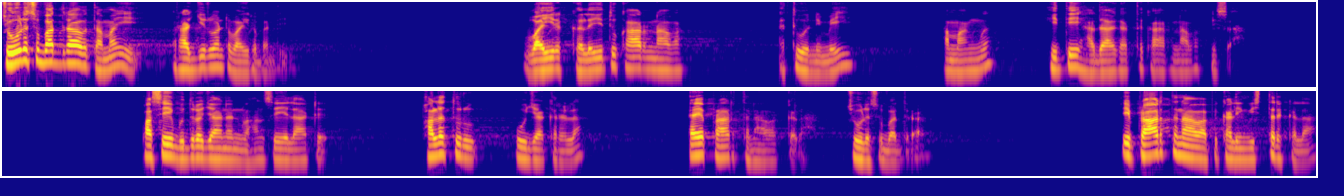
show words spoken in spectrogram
චූල සුබද්‍රාව තමයි රජ්ජිරුවන්ට වෛර බඳීම. වෛර කළ යුතු කාරණාවක් ඇතුව නෙමෙයි අමංව හිතේ හදාගත්ත කාරණාවක් නිසා. පසේ බුදුරජාණන් වහන්සේලාට පළතුරු පූජ කරලා ඇය ප්‍රාර්ථනාවක් කළා චූල සුබද්‍රාව. ඒ ප්‍රාර්ථනාව අපි කලින් විස්තර කළා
